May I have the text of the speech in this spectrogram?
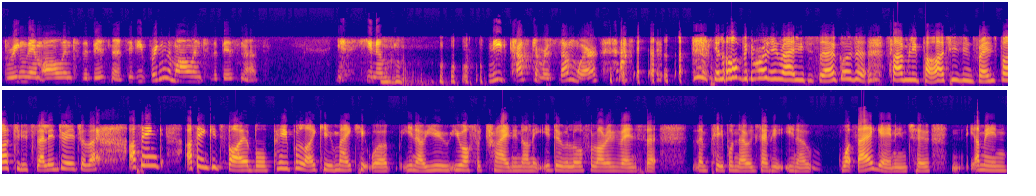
bring them all into the business. If you bring them all into the business, you know, need customers somewhere. You'll all be running around in circles at family parties and friends parties selling to each other. I think I think it's viable. People like you make it work. You know, you, you offer training on it. You do an awful lot of events that then people know exactly, you know, what they're getting into. I mean,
